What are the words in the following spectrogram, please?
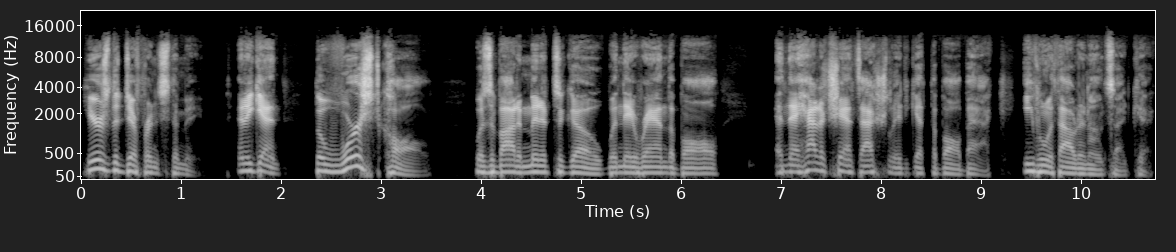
Here's the difference to me. And again, the worst call was about a minute to go when they ran the ball and they had a chance actually to get the ball back, even without an onside kick.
